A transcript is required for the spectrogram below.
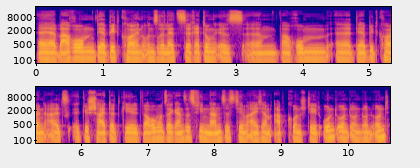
äh, warum der Bitcoin unsere letzte Rettung ist, ähm, warum äh, der Bitcoin als gescheitert gilt, warum unser ganzes Finanzsystem eigentlich am Abgrund steht und, und, und, und, und.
